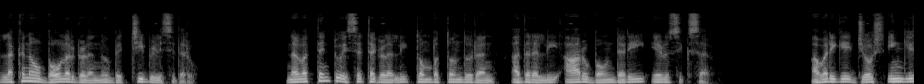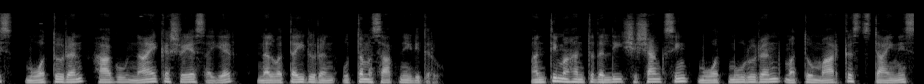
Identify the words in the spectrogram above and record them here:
ಲಖನೌ ಬೌಲರ್ಗಳನ್ನು ಬೆಚ್ಚಿ ಬೀಳಿಸಿದರು. ನಲವತ್ತೆಂಟು ಎಸೆತಗಳಲ್ಲಿ ತೊಂಬತ್ತೊಂದು ರನ್, ಅದರಲ್ಲಿ ಆರು ಬೌಂಡರಿ, ಏಳು ಸಿಕ್ಸರ್. ಅವರಿಗೆ ಜೋಶ್ ಇಂಗ್ಲಿಸ್ ಮೂವತ್ತು ರನ್ ಹಾಗೂ ನಾಯಕ ಶ್ರೇಯಸ್ ಅಯ್ಯರ್ ನಲವತ್ತೈದು ರನ್ ಉತ್ತಮ ಸಾಥ್ ನೀಡಿದರು. ಅಂತಿಮ ಹಂತದಲ್ಲಿ ಶಶಾಂಕ್ ಸಿಂಗ್ ಮೂವತ್ಮೂರು ರನ್ ಮತ್ತು ಮಾರ್ಕಸ್ ಸ್ಟೈನಿಸ್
